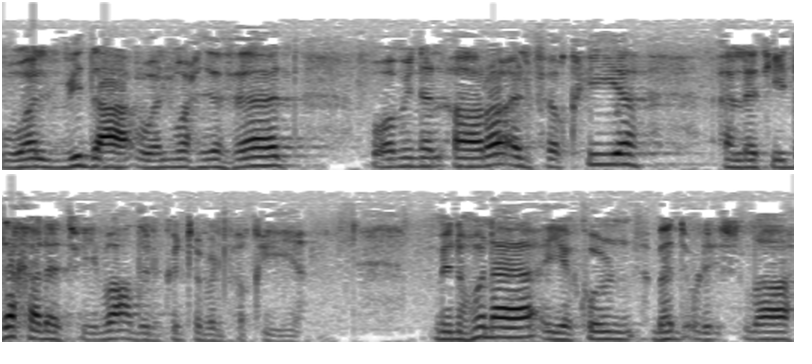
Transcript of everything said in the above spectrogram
والبدع والمحدثات ومن الآراء الفقهية التي دخلت في بعض الكتب الفقهية. من هنا يكون بدء الإصلاح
